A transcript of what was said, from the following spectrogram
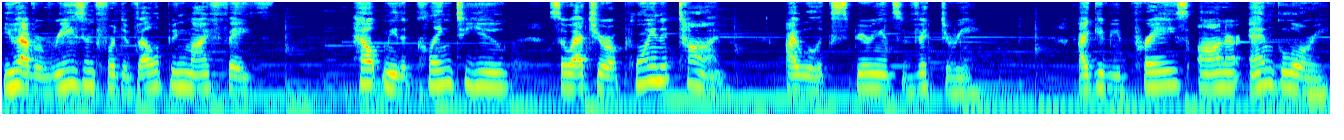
You have a reason for developing my faith. Help me to cling to you so at your appointed time I will experience victory. I give you praise, honor, and glory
